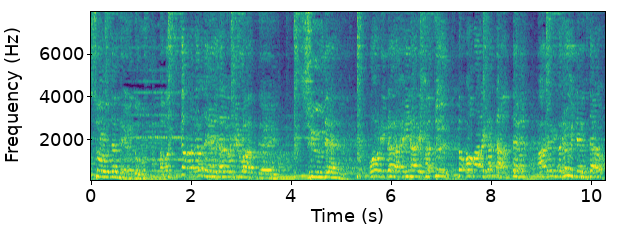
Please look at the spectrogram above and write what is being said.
そうじゃねえと余すからねえなのにワンデー終電降りたらいないはずのお前がなんで歩い歩いてんだろ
